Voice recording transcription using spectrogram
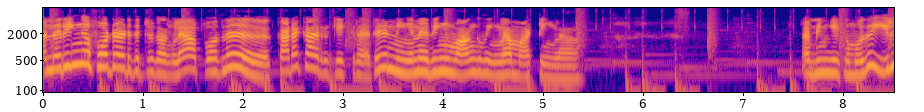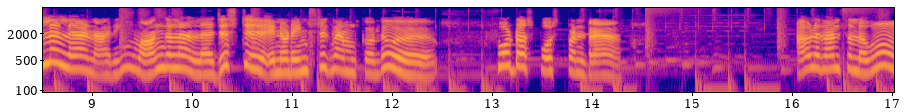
அந்த ரிங்கை ஃபோட்டோ எடுத்துகிட்டு இருக்காங்களே அப்போ வந்து கடைக்காரர் கேட்குறாரு நீங்கள் என்ன ரிங் வாங்குவீங்களா மாட்டிங்களா? அப்படின்னு கேட்கும்போது இல்லை இல்லை நான் ரிங் வாங்கலாம் இல்லை. ஜஸ்ட்டு என்னோடய இன்ஸ்டாகிராமுக்கு வந்து ஃபோட்டோஸ் போஸ்ட் பண்ணுறேன் அவ்வளோதான் சொல்லவும்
